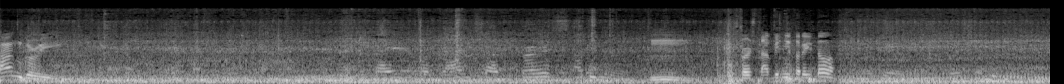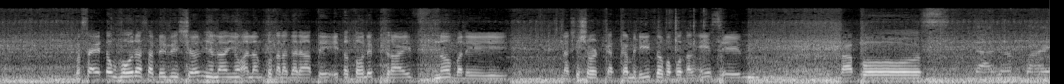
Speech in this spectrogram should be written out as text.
Hungary Tayo sa First Avenue. Hmm. First Avenue to rito. Basta itong Hona subdivision, yun lang yung alam ko talaga dati. Ito Tulip Drive, no? Bali, nagsi-shortcut kami dito, papuntang SM. Tapos, Daanan by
